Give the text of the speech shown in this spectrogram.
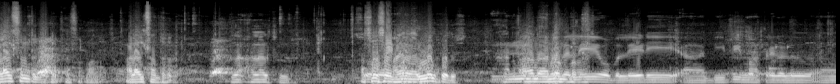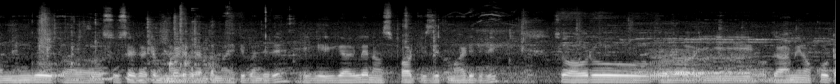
ಅಳಲ್ ಸಂತ ಅಳಲ್ ಸಂತ ಅಲ್ಲ ಅಳಲ್ ಸಂತ ಅಲ್ಲ ಅಸೋಸಿಯೇಟ್ ಹನುಮಂತಪುರ ಸರ್. ಹನುಮಂತಪುರದಲ್ಲಿ ಒಬ್ಬ ಲೇಡಿ ಬಿ ಪಿ ಮಾತ್ರೆಗಳು ನಿಮಗೂ ನುಂಗು ಸೂಸೈಡ್ ಅಟೆಂಪ್ಟ್ ಮಾಡಿದ್ದಾರೆ ಅಂತ ಮಾಹಿತಿ ಬಂದಿದೆ. ಈಗ ಈಗಾಗಲೇ ನಾವು ಸ್ಪಾಟ್ ವಿಸಿಟ್ ಮಾಡಿದ್ವಿ. ಸೊ ಅವರು ಈ ಗ್ರಾಮೀಣ ಒಕ್ಕೂಟ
